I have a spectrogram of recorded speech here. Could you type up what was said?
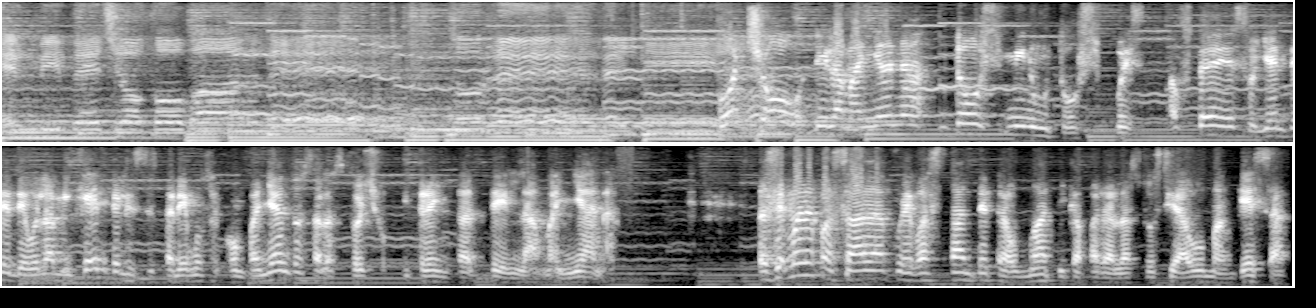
en mi pecho cobarde la mañana, dos minutos. Pues a ustedes, oyentes de Hola mi gente, les estaremos acompañando hasta las 8 y 30 de la mañana. La semana pasada fue bastante traumática para la sociedad humanguesa.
